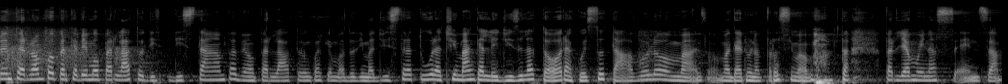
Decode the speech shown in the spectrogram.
Lo interrompo perché abbiamo parlato di, di, stampa, abbiamo parlato in qualche modo di magistratura, ci manca il legislatore a questo tavolo, ma insomma, magari una prossima volta parliamo in assenza.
